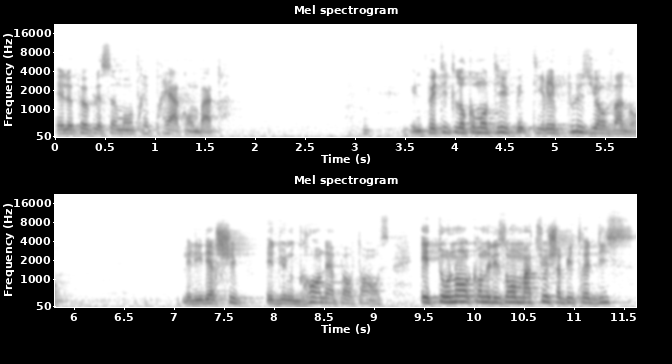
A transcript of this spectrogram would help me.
et le peuple s'est montré prêt à combattre. Une petite locomotive peut tirer plusieurs wagons. Le leadership est d'une grande importance. Étonnant quand nous lisons Matthieu chapitre 10,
